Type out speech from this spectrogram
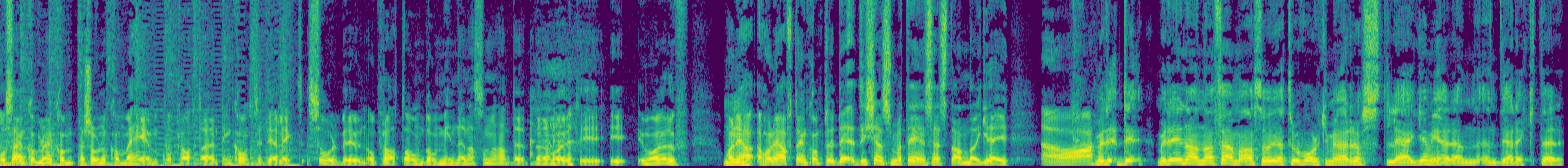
Och sen kommer den personen komma hem och prata en, en konstig dialekt, solbrun, och prata om de minnena som de hade när de var ute i, i, i Magaluf. Har, ni, ha- har ni haft en kompis? Det, det känns som att det är en sån standardgrej. Ja, Men, det, det, men det är en annan femma. Alltså, jag tror Volker menar röstläge mer än, än dialekter.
